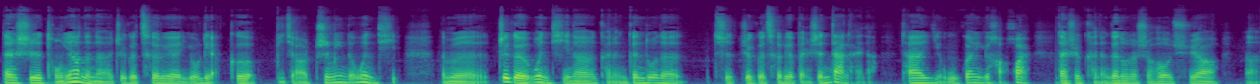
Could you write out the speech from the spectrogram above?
但是同样的呢，这个策略有两个比较致命的问题，那么这个问题呢，可能更多的是这个策略本身带来的。它也无关于好坏，但是可能更多的时候需要呃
